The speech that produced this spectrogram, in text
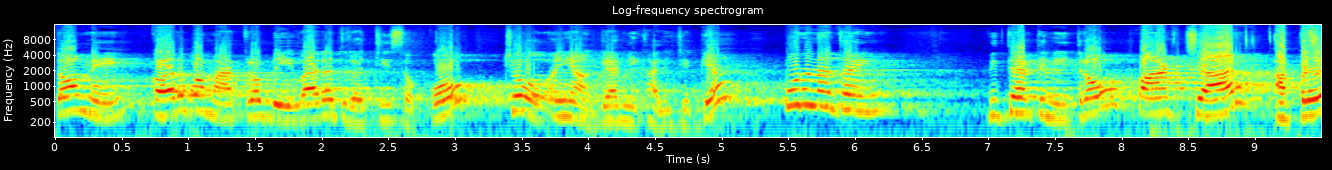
તમે કર્વ માત્ર બે વાર જ રચી શકો. છો અહીંયા અગિયારની ખાલી જગ્યા પૂર્ણ થઈ. વિદ્યાર્થી મિત્રો, પાઠ ચાર આપણે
